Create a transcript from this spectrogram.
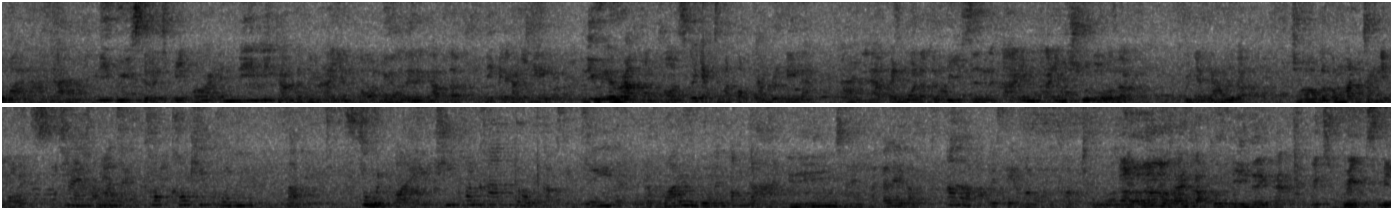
ก็ว่าได้นะค่ะมี research มี R&D มีการพัฒนาอย่างต่อเนื่องเลยนะครับ แล้วนี่เป็นการที่ new era ของ Pons ก็อยากจะมาตอกย้ำเรื่องนี้แหละ ค่ะ แล้วเป็น one of the reason I am I am sure ว่าแบบคุณยาย่าเลยแบบชอบแล้วก็มั่นใจใน Pons ใช่ค่ะมันจะเขาเขาคิดค้นแบบสูตรใหม่ที่ค่อนข้างตรงกับสิ่งที่ the modern woman ต้องการอืม ใช่ค่ะก็เลยแบบอ่าเอา ไปเสียมาของคลับทัวร์เออแฟนคลับพูดดีเลยฮะ which brings me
